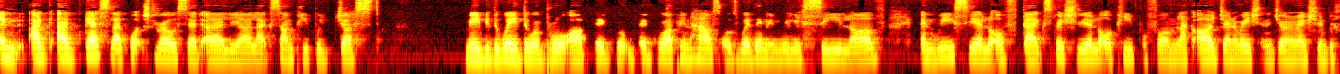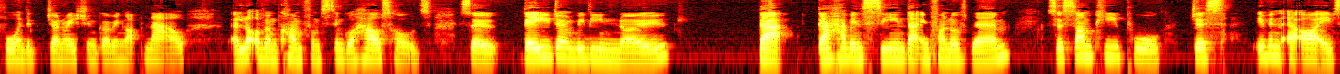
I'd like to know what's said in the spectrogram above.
and I, I guess like what Sherelle said earlier, like some people just maybe the way they were brought up, they they grew up in households where they didn't really see love, and we see a lot of that, especially a lot of people from like our generation, the generation before, and the generation growing up now. A lot of them come from single households, so they don't really know that they haven't seen that in front of them. So some people just even at our age,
